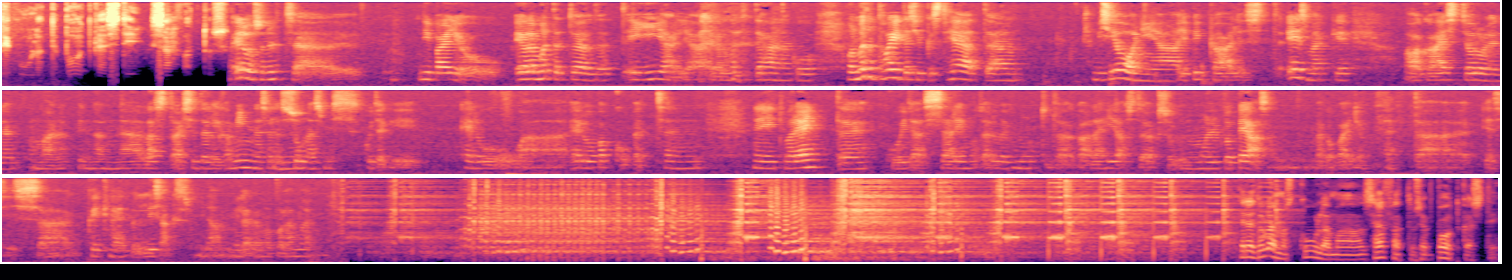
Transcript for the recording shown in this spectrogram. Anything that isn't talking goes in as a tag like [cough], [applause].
Te kuulate podcasti Sähvatus. elus on üldse nii palju, ei ole mõtet öelda, et ei iial ja ei ole mõtet teha nagu, on mõtet hoida siukest head äh, visiooni ja, ja pikaajalist eesmärki. aga hästi oluline, ma olen õppinud, on äh, lasta asjadel ka minna selles mm -hmm. suunas, mis kuidagi elu äh,, elu pakub, et see on neid variante, kuidas ärimudel võib muutuda ka lähiaasta jooksul, mul juba peas on väga palju, et äh, ja siis äh, kõik need veel lisaks, mida, millele ma pole mõelnud. tere tulemast kuulama Sähvatuse podcasti.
